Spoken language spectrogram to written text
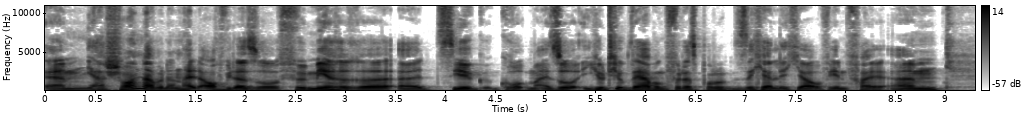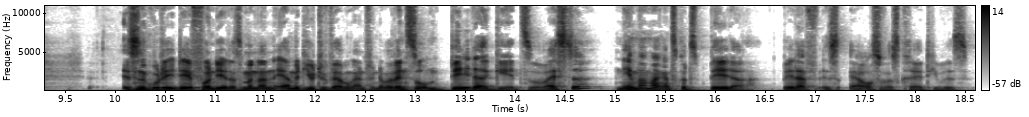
Ähm, ja, schon, aber dann halt auch wieder so für mehrere äh, Zielgruppen. Also YouTube-Werbung für das Produkt sicherlich, ja, auf jeden Fall. Ähm, ist eine gute Idee von dir, dass man dann eher mit YouTube-Werbung anfängt. Aber wenn es so um Bilder geht, so, weißt du? Nehmen wir mal ganz kurz Bilder. Bilder ist eher auch so was Kreatives.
